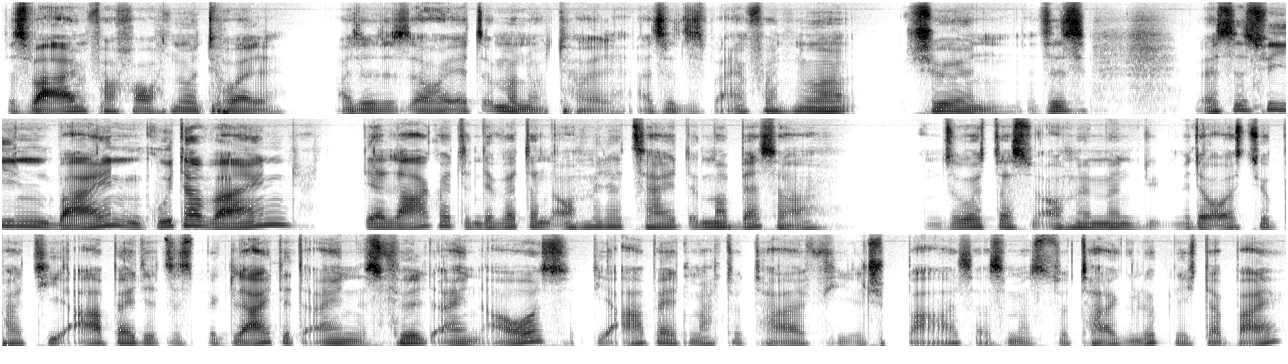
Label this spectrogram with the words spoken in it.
das war einfach auch nur toll. Also das ist auch jetzt immer noch toll. Also das war einfach nur schön. Es ist, es ist wie ein Wein, ein guter Wein, der lagert und der wird dann auch mit der Zeit immer besser. Und so ist das auch, wenn man mit der Osteopathie arbeitet, es begleitet einen, es füllt einen aus. Die Arbeit macht total viel Spaß, also man ist total glücklich dabei.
